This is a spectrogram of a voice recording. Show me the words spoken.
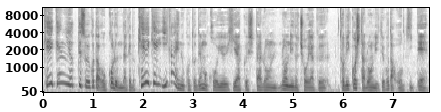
経験によってそういうことは起こるんだけど、経験以外のことでもこういう飛躍した論論理の跳躍、飛び越した論理ということは起きて、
